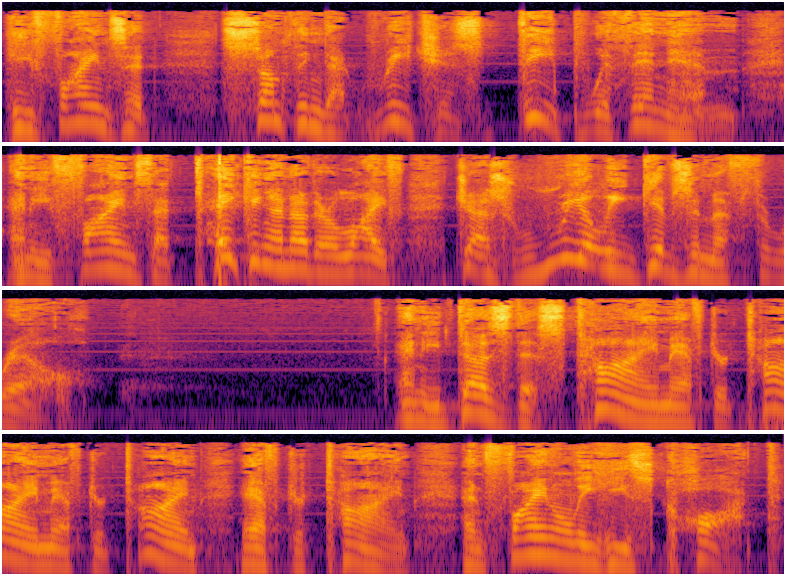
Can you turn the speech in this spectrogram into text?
He finds it something that reaches deep within him, and he finds that taking another life just really gives him a thrill. And he does this time after time after time after time. And finally, he's caught.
